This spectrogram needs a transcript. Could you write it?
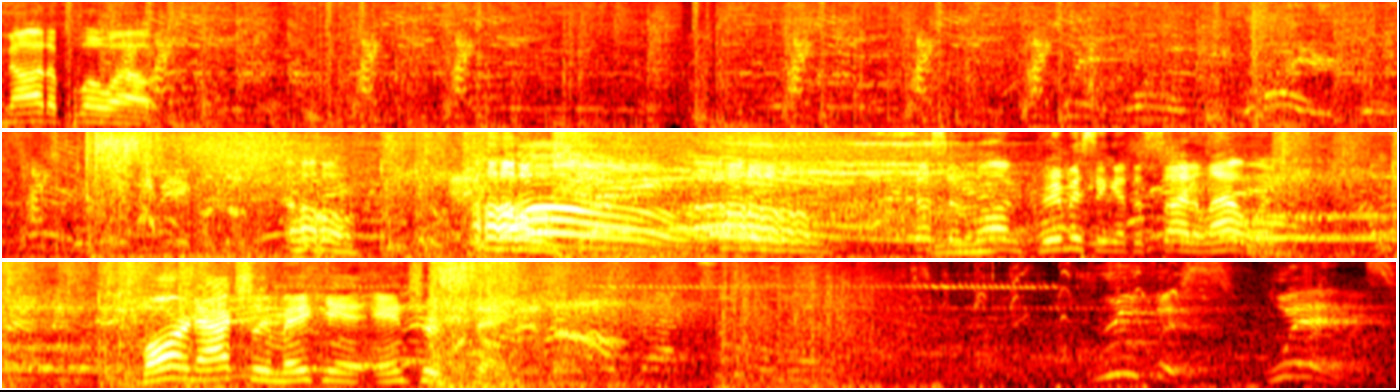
not a blowout. Oh! Oh! Oh! oh. Justin Wong grimacing at the side of that one. Martin actually making it interesting. Rufus wins.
